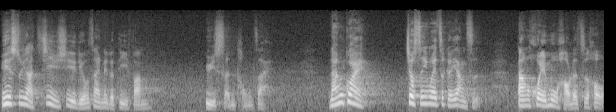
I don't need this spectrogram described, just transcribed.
约书亚继续留在那个地方，与神同在。难怪，就是因为这个样子，当会幕好了之后。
